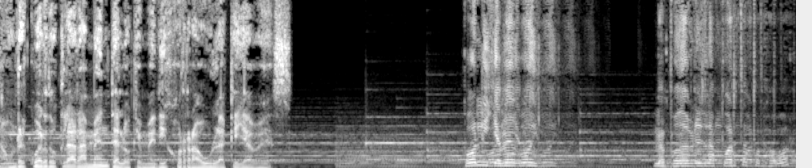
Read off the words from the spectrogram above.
aún recuerdo claramente lo que me dijo Raúl aquella vez. Poli, ya me voy. ¿Me puedo abrir la puerta, por favor?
